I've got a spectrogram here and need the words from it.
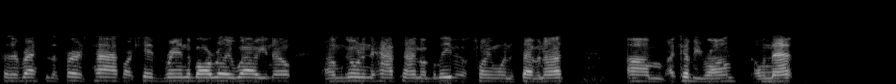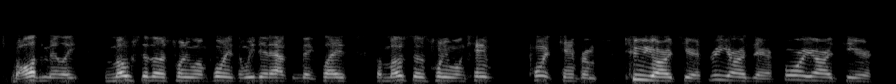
for the rest of the first half. Our kids ran the ball really well. You know, um, going into halftime, I believe it was 21 to seven us. Um, I could be wrong on that, but ultimately, most of those 21 points, and we did have some big plays, but most of those 21 came, points came from two yards here, three yards there, four yards here,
